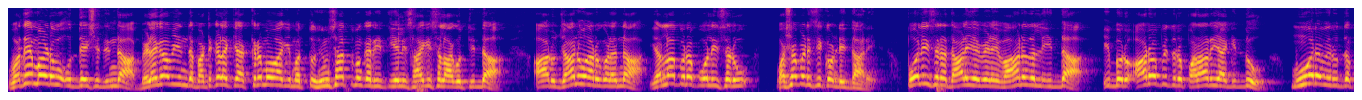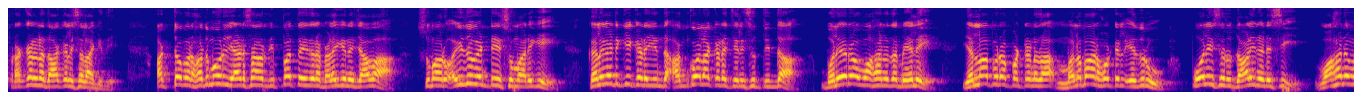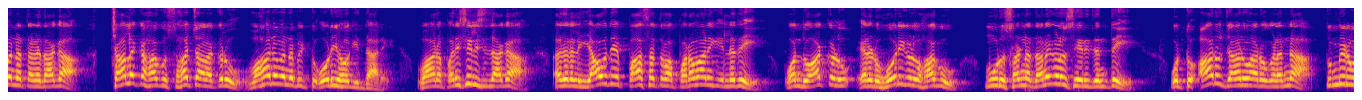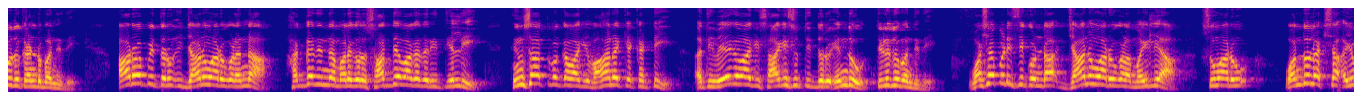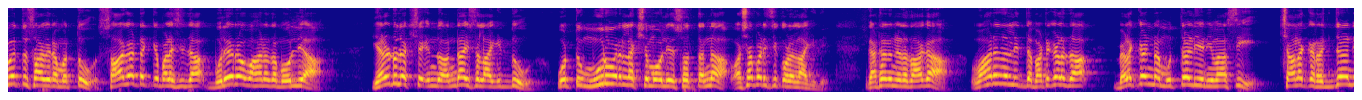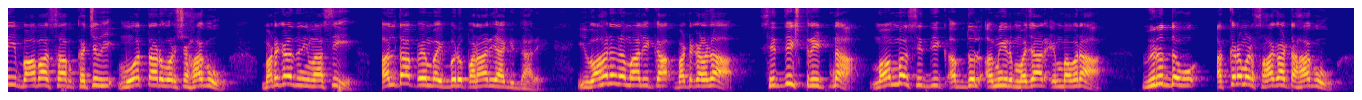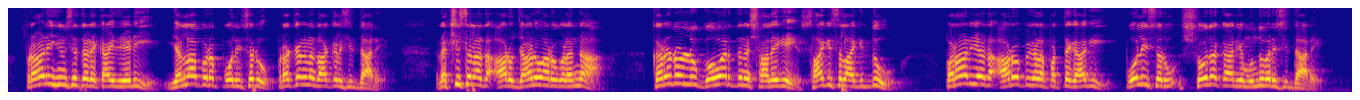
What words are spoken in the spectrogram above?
ವಧೆ ಮಾಡುವ ಉದ್ದೇಶದಿಂದ ಬೆಳಗಾವಿಯಿಂದ ಭಟಕಳಕ್ಕೆ ಅಕ್ರಮವಾಗಿ ಮತ್ತು ಹಿಂಸಾತ್ಮಕ ರೀತಿಯಲ್ಲಿ ಸಾಗಿಸಲಾಗುತ್ತಿದ್ದ ಆರು ಜಾನುವಾರುಗಳನ್ನು ಯಲ್ಲಾಪುರ ಪೊಲೀಸರು ವಶಪಡಿಸಿಕೊಂಡಿದ್ದಾರೆ. ಪೊಲೀಸರ ದಾಳಿಯ ವೇಳೆ ವಾಹನದಲ್ಲಿ ಇದ್ದ ಇಬ್ಬರು ಆರೋಪಿತರು ಪರಾರಿಯಾಗಿದ್ದು ಮೂವರ ವಿರುದ್ಧ ಪ್ರಕರಣ ದಾಖಲಿಸಲಾಗಿದೆ. ಅಕ್ಟೋಬರ್ ಹದಿಮೂರು ಎರಡು ಸಾವಿರದ ಇಪ್ಪತ್ತೈದರ ಬೆಳಗಿನ ಜಾವ ಸುಮಾರು ಐದು ಗಂಟೆ ಸುಮಾರಿಗೆ ಕಲಗಟಕಿ ಕಡೆಯಿಂದ ಅಂಕೋಲಾ ಕಡೆ ಚಲಿಸುತ್ತಿದ್ದ ಬೊಲೆರೋ ವಾಹನದ ಮೇಲೆ ಯಲ್ಲಾಪುರ ಪಟ್ಟಣದ ಮಲಬಾರ್ ಹೋಟೆಲ್ ಎದುರು ಪೊಲೀಸರು ದಾಳಿ ನಡೆಸಿ ವಾಹನವನ್ನು ತಡೆದಾಗ ಚಾಲಕ ಹಾಗೂ ಸಹಚಾಲಕರು ವಾಹನವನ್ನು ಬಿಟ್ಟು ಓಡಿ ಹೋಗಿದ್ದಾರೆ. ವಾಹನ ಪರಿಶೀಲಿಸಿದಾಗ ಅದರಲ್ಲಿ ಯಾವುದೇ ಪಾಸ್ ಅಥವಾ ಪರವಾನಗಿ ಇಲ್ಲದೆ ಒಂದು ಆಕಳು, ಎರಡು ಹೋರಿಗಳು ಹಾಗೂ ಮೂರು ಸಣ್ಣ ದನಗಳು ಸೇರಿದಂತೆ ಒಟ್ಟು ಆರು ಜಾನುವಾರುಗಳನ್ನು ತುಂಬಿರುವುದು ಕಂಡುಬಂದಿದೆ. ಆರೋಪಿತರು ಈ ಜಾನುವಾರುಗಳನ್ನು ಹಗ್ಗದಿಂದ ಮಲಗಲು ಸಾಧ್ಯವಾಗದ ರೀತಿಯಲ್ಲಿ ಹಿಂಸಾತ್ಮಕವಾಗಿ ವಾಹನಕ್ಕೆ ಕಟ್ಟಿ ಅತಿ ವೇಗವಾಗಿ ಸಾಗಿಸುತ್ತಿದ್ದರು ಎಂದು ತಿಳಿದು ಬಂದಿದೆ. ವಶಪಡಿಸಿಕೊಂಡ ಜಾನುವಾರುಗಳ ಮೌಲ್ಯ ಸುಮಾರು ಒಂದು ಲಕ್ಷ ಐವತ್ತು ಸಾವಿರ ಮತ್ತು ಸಾಗಾಟಕ್ಕೆ ಬಳಸಿದ ಬುಲೆರೋ ವಾಹನದ ಮೌಲ್ಯ ಎರಡು ಲಕ್ಷ ಎಂದು ಅಂದಾಜಿಸಲಾಗಿದ್ದು ಒಟ್ಟು ಮೂರುವರೆ ಲಕ್ಷ ಮೌಲ್ಯ ಸೊತ್ತನ್ನು ವಶಪಡಿಸಿಕೊಳ್ಳಲಾಗಿದೆ. ಘಟನೆ ನಡೆದಾಗ ವಾಹನದಲ್ಲಿದ್ದ ಭಟಕಳದ ಬೆಳಕಂಡ ಮುತ್ತಳ್ಳಿಯ ನಿವಾಸಿ ಚಾಲಕ ರಂಜಾನಿ ಬಾಬಾ ಸಾಬ್ ಕಚವಿ ಮೂವತ್ತಾರು ವರ್ಷ ಹಾಗೂ ಭಟಕಳದ ನಿವಾಸಿ ಅಲ್ತಾಫ್ ಎಂಬ ಇಬ್ಬರು ಪರಾರಿಯಾಗಿದ್ದಾರೆ. ಈ ವಾಹನದ ಮಾಲೀಕ ಭಟಕಳದ ಸಿದ್ದಿಕ್ ಸ್ಟ್ರೀಟ್ನ ಮೊಹಮ್ಮದ್ ಸಿದ್ದಿಕ್ ಅಬ್ದುಲ್ ಅಮೀರ್ ಮಜಾರ್ ಎಂಬವರ ವಿರುದ್ಧವು ಅಕ್ರಮಣ ಸಾಗಾಟ ಹಾಗೂ ಪ್ರಾಣಿ ಹಿಂಸೆ ತಡೆ ಕಾಯ್ದೆಯಡಿ ಯಲ್ಲಾಪುರ ಪೊಲೀಸರು ಪ್ರಕರಣ ದಾಖಲಿಸಿದ್ದಾರೆ. ರಕ್ಷಿಸಲಾದ ಆರು ಜಾನುವಾರುಗಳನ್ನು ಕರಡೊಳ್ಳು ಗೋವರ್ಧನ ಶಾಲೆಗೆ ಸಾಗಿಸಲಾಗಿದ್ದು ಪರಾರಿಯಾದ ಆರೋಪಿಗಳ ಪತ್ತೆಗಾಗಿ ಪೊಲೀಸರು ಶೋಧ ಕಾರ್ಯ ಮುಂದುವರಿಸಿದ್ದಾರೆ.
